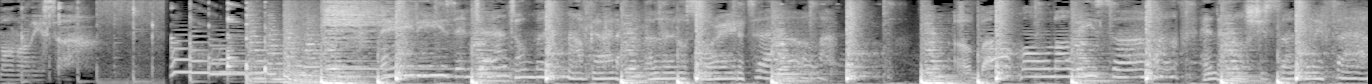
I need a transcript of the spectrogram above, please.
Mona Lisa. Ladies and gentlemen, I've got a little story to tell about Mona Lisa and how she suddenly fell.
